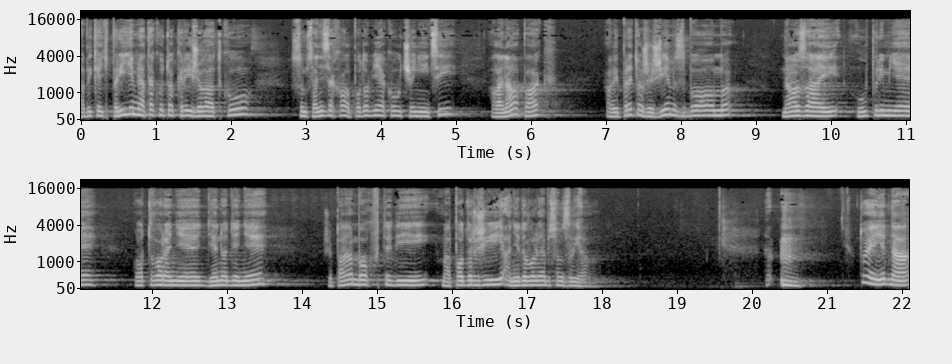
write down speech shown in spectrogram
aby keď prídem na takúto krížovatku, som sa nezachoval podobne ako učeníci, ale naopak, aby preto, že žijem s Bohom naozaj úprimne, otvorene, denodenne, že Pán Boh vtedy ma podrží a nedovolí, aby som zlyhal. To je jedna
